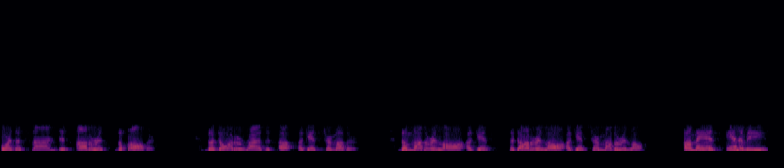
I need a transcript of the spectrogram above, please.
For the son dishonoreth the father. The daughter rises up against her mother. The mother-in-law against the daughter-in-law against her mother-in-law. A man's enemies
